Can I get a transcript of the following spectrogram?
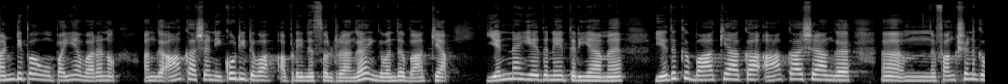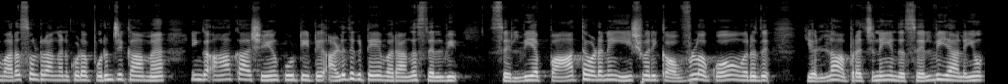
கண்டிப்பாக உன் பையன் வரணும். அங்கே ஆகாஷை நீ கூட்டிகிட்டு வா. அப்படின்னு சொல்கிறாங்க இங்கே வந்து பாக்கியா என்ன ஏதுனே தெரியாமல் எதுக்கு பாக்கியாக்கா ஆகாஷை அங்கே ஃபங்க்ஷனுக்கு வர சொல்கிறாங்கன்னு கூட புரிஞ்சிக்காமல் இங்கே ஆகாஷையும் கூட்டிகிட்டு அழுதுகிட்டே வராங்க செல்வி. செல்வியை பார்த்த உடனே ஈஸ்வரிக்கு அவ்வளோ கோபம் வருது. எல்லா பிரச்சனையும் இந்த செல்வியாலையும்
